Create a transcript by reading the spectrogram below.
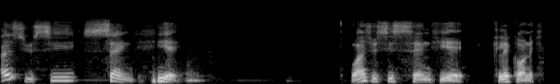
once you see send here, once you see send here, click on it.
